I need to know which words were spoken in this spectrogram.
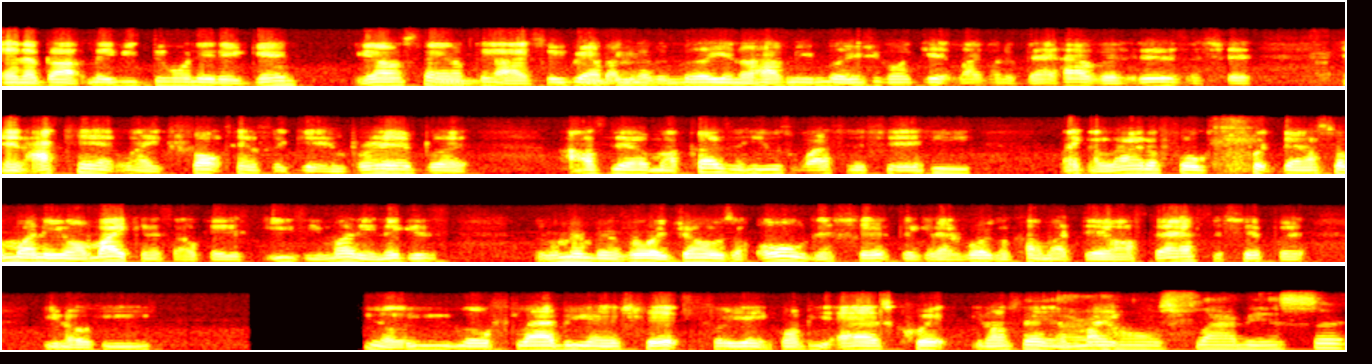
and about maybe doing it again. You know what I'm saying? I'm Mhm. thinking, all right, so you grab like Mhm. another million or how many millions you're gonna get like on the back, however it is and shit. And I can't like fault him for getting bread, but I was there with my cousin. He was watching the shit. He like a lot of folks put down some money on Mike, and it's like, okay, it's easy money. Niggas remember Roy Jones are old and shit, thinking that Roy gonna come out there off fast and shit, but you know he. You know, he a little flabby and shit, so he ain't gonna be as quick. You know what I'm saying? And Mike, Holmes flabby and sick.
